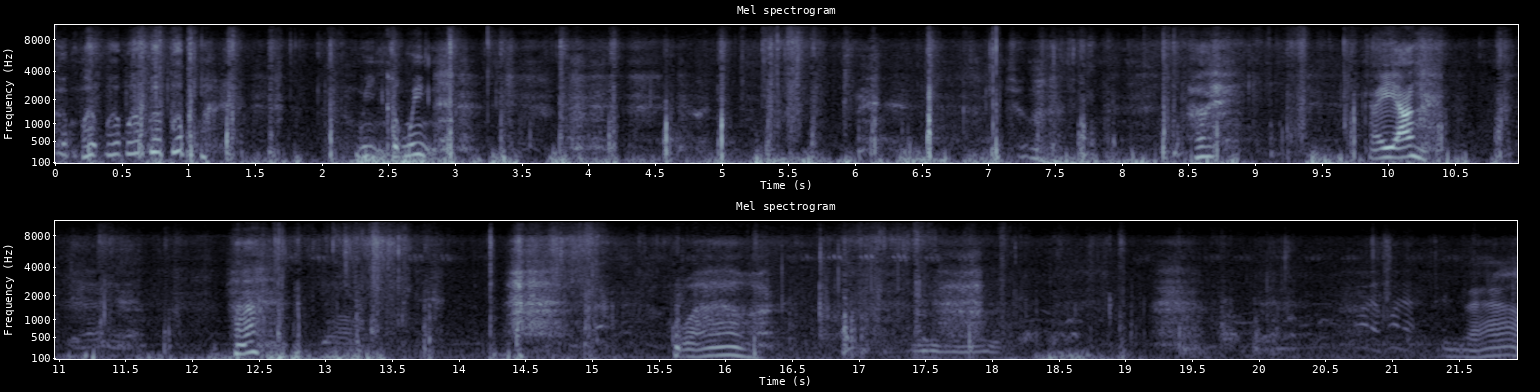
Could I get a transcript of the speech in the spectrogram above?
ปึ๊บปึ๊บปึ๊บปึ๊บปึ๊บวิ่งต้องวิ่งเฮ้ยไกลยังฮะว้าวถึงแล้ว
